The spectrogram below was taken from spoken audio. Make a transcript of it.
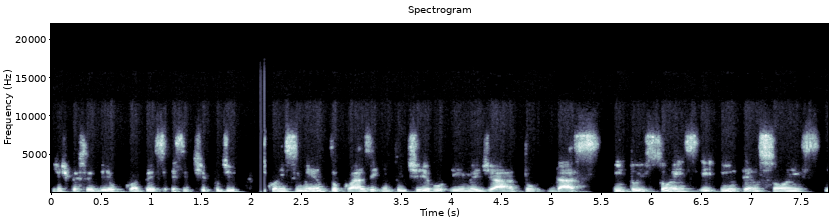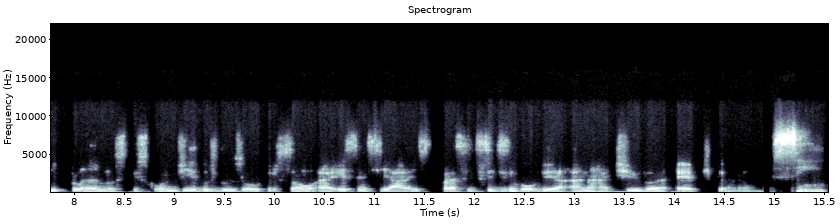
a gente perceber o quanto esse, esse, tipo de conhecimento quase intuitivo e imediato das intuições e intenções e planos escondidos dos outros são ah, essenciais para se, se, desenvolver a, narrativa épica. Né? Sim.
